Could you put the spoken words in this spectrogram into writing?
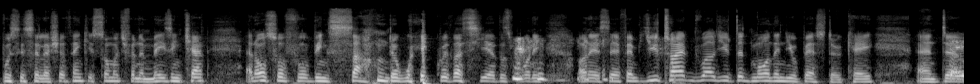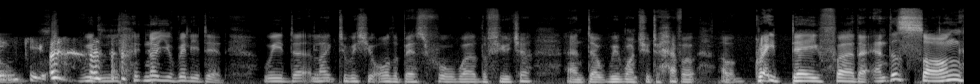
Busi Selesho, thank you so much for an amazing chat and also for being sound awake with us here this morning on SAFM. You tried, well, you did more than your best, okay? And uh, Thank you. no, you really did. We'd uh, like to wish you all the best for uh, the future, and uh, we want you to have a, a, great day further. And this song,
